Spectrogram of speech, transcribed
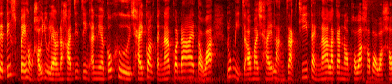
setting spray ของเขาอยู่แล้วนะคะ จริง ๆ อันเนี้ยก็คือใช้ก่อนแต่งหน้าก็ได้ แต่ว่าลูกหมีจะเอามาใช้หลังจากที่แต่งหน้าละกันเนาะเพราะว่าเขาบอกว่าเขา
